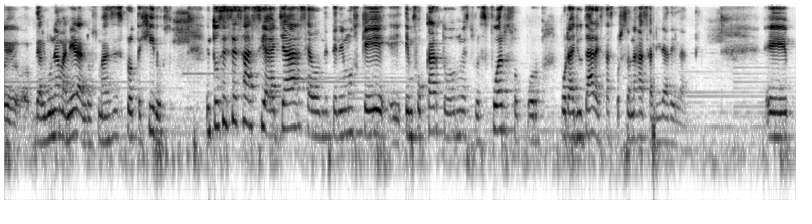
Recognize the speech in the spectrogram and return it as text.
eh, de alguna manera, los más desprotegidos. Entonces es hacia allá, hacia donde tenemos que eh, enfocar todo nuestro esfuerzo por, por, ayudar a estas personas a salir adelante. Eh,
